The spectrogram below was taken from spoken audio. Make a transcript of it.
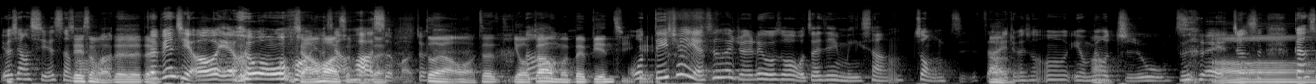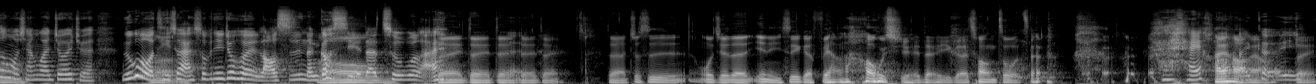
有想写什么？写什么？对对对。对，编辑偶尔也会问问我想画什么？对。啊，哦，这有刚刚我们被编辑，我的确也是会觉得，例如说我最近迷上种植，在就会说，嗯，有没有植物之类，就是跟生活相关，就会觉得，如果我提出来说不定就会老师能够写得出来。对对对。对对。对啊，就是我觉得叶玲是一个非常好学的一个创作者，还还好还好还可以。对，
